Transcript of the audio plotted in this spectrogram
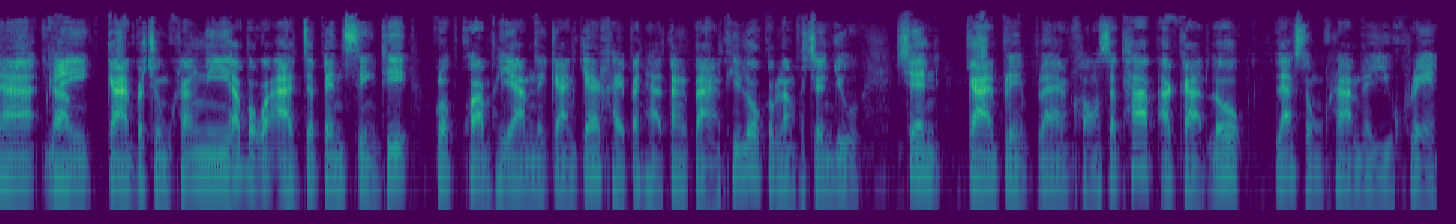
นะฮะในการประชุมครั้งนี้แล้วบอกว่าอาจจะเป็นสิ่งที่กลบความพยายามในการแก้ไขปัญหาต่าง ๆ ที่โลกกำลังเผชิญอยู่ เช่น การเปลี่ยนแปลงของสภาพอากาศโลกและสงครามในยูเครน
